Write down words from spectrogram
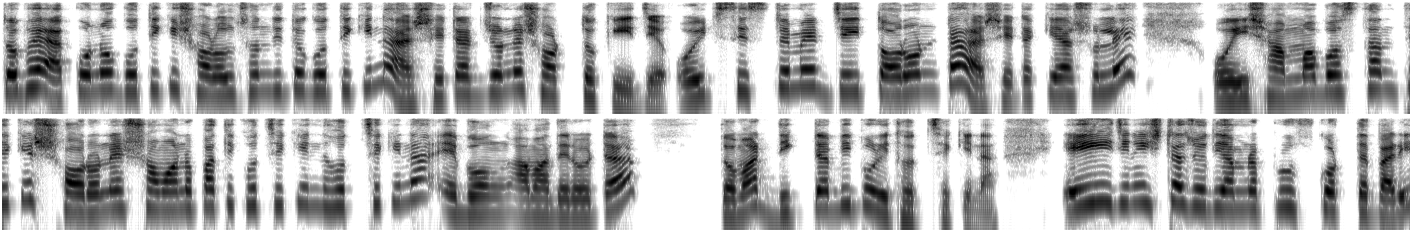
তো ভাইয়া, কোনো গতি কি সরলছন্দিত গতি কিনা? সেটার জন্য শর্ত কি? যে, ওই সিস্টেমের যেই ত্বরণটা, সেটা কি আসলে ওই সাম্যাবস্থান থেকে সরণের সমানুপাতিক হচ্ছে কি হচ্ছে কিনা? এবং আমাদের ওটা তোমার দিকটা বিপরীত হচ্ছে কিনা? এই জিনিসটা যদি আমরা প্রুফ করতে পারি,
